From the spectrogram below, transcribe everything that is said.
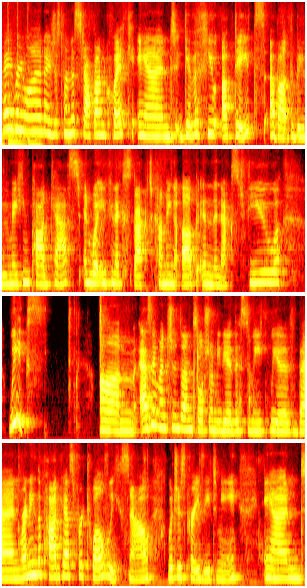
Hi, everyone. I just wanted to stop on quick and give a few updates about the Baby Making Podcast and what you can expect coming up in the next few weeks. Um, as I mentioned on social media this week, we have been running the podcast for 12 weeks now, which is crazy to me. And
